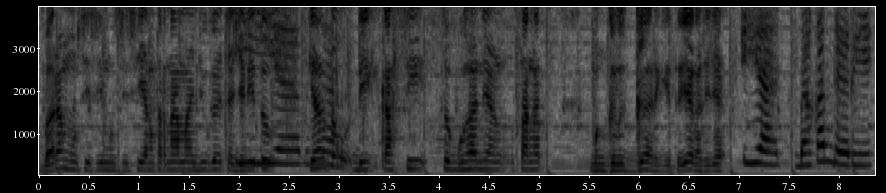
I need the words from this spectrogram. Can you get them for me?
bareng musisi-musisi yang ternama juga, Cak. Jadi tuh Iya, kita tuh dikasih suguhan yang sangat menggelegar gitu ya nggak sih, Cak? Iya, bahkan dari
